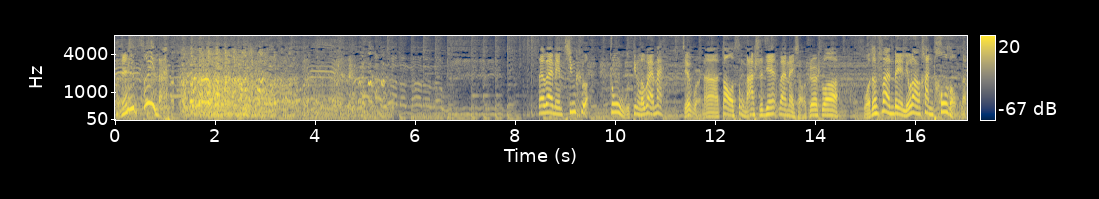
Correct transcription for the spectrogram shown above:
我真是醉了。在外面听课，中午订了外卖，结果呢，到送达时间，外卖小哥说我的饭被流浪汉偷走了，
